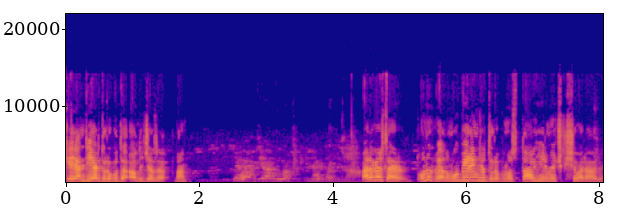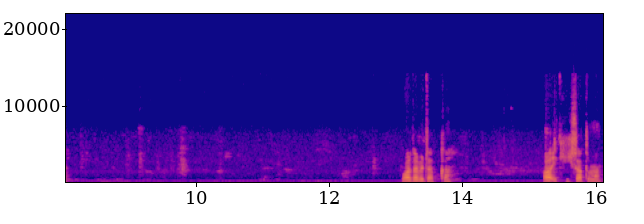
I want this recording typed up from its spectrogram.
Gelen diğer drop'u da alacağız lan. Gelen diğer drop nerede acaba? Arkadaşlar unutmayalım bu birinci drop'umuz. Daha 23 kişi var abi. Bu arada bir dakika. Aa 2x attım lan.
